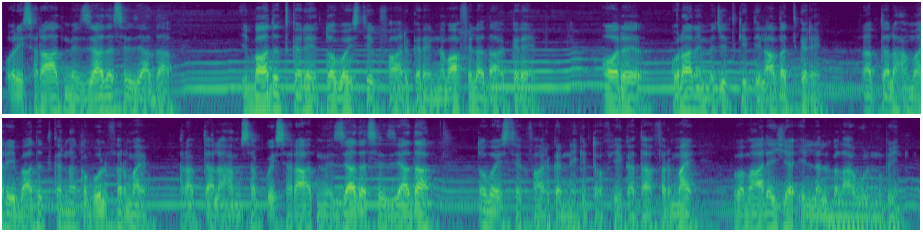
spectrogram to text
اور اس رات میں زیادہ سے زیادہ عبادت کریں توبہ استغفار کریں نوافل ادا کریں اور قرآن مجید کی تلاوت کریں رب تعالیٰ ہماری عبادت کرنا قبول فرمائے۔ رب تعالیٰ ہم سب کو اس رات میں زیادہ سے زیادہ توبہ استغفار کرنے کی توفیق عطا فرمائے۔ وما علیہ الا البلاغ المبین۔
